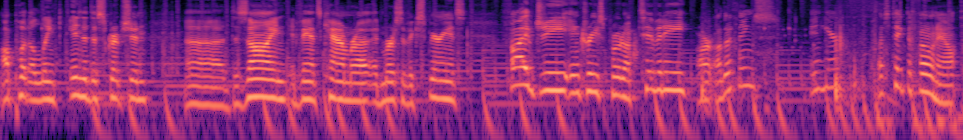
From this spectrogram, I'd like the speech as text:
I'll put a link in the description. Uh, design, advanced camera, immersive experience, 5G, increased productivity. Are other things in here? Let's take the phone out.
